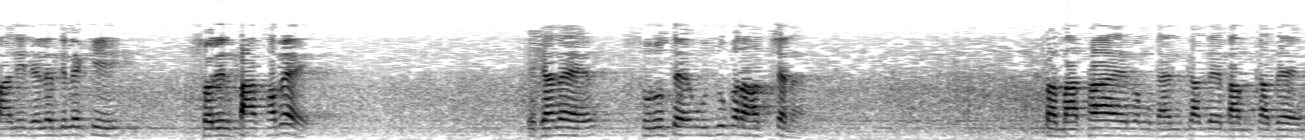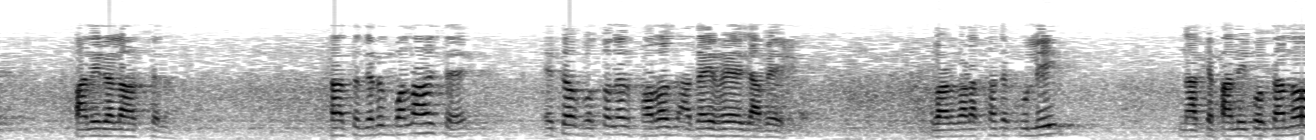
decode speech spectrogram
পানি ঢেলে দিলে কি শরীর পাক হবে? এখানে শুরুতে উজু করা হচ্ছে না। তো মাথায় এবং ডান কাঁধে, বাম কাঁধে পানি ঢালা হচ্ছে না। তো যেরকম বলা হয়েছে, এতেও গোসলের ফরজ আদায় হয়ে যাবে। গড়গড়ার সাথে কুলি, নাকে পানি পৌঁছানো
